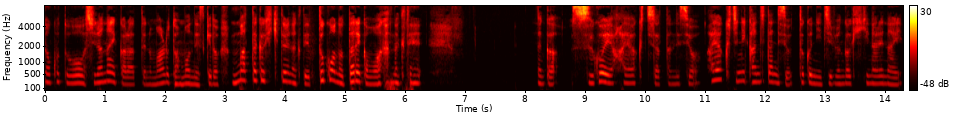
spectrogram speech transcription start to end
のことを知らないからっていうのもあると思うんですけど、全く聞き取れなくて、どこの誰かもわかんなくて、なんかすごい早口だったんですよ。早口に感じたんですよ。特に自分が聞き慣れない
